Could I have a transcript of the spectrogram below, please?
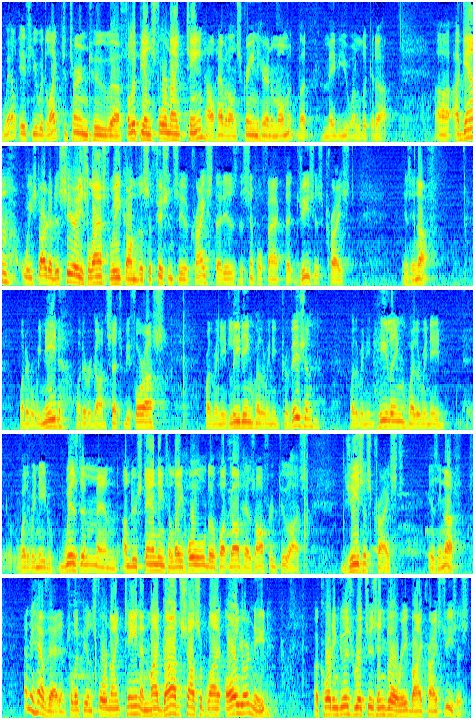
Well, if you would like to turn to uh, Philippians 4:19, I'll have it on screen here in a moment, but maybe you want to look it up. Uh, again, we started a series last week on the sufficiency of Christ, that is, the simple fact that Jesus Christ is enough. Whatever we need, whatever God sets before us, whether we need leading, whether we need provision, whether we need healing, whether we need whether we need wisdom and understanding to lay hold of what God has offered to us, Jesus Christ is enough. And we have that in Philippians 4:19, and my God shall supply all your need according to his riches in glory by Christ Jesus.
